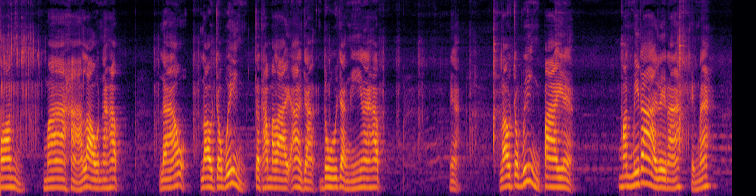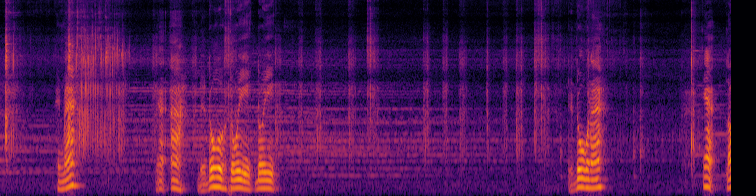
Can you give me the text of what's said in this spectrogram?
มอน มาหาเรานะครับ แล้วเราจะวิ่งจะทำอะไรอะอย่าดูอย่างนี้นะครับ เนี่ยเราจะวิ่งไปเนี่ยมันไม่ได้เลยนะ เห็นไหมเห็นไหมเนี่ยอะเดี๋ยวดูดูอีกดูอีกเดี๋ยวดูนะ เนี่ยเรา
